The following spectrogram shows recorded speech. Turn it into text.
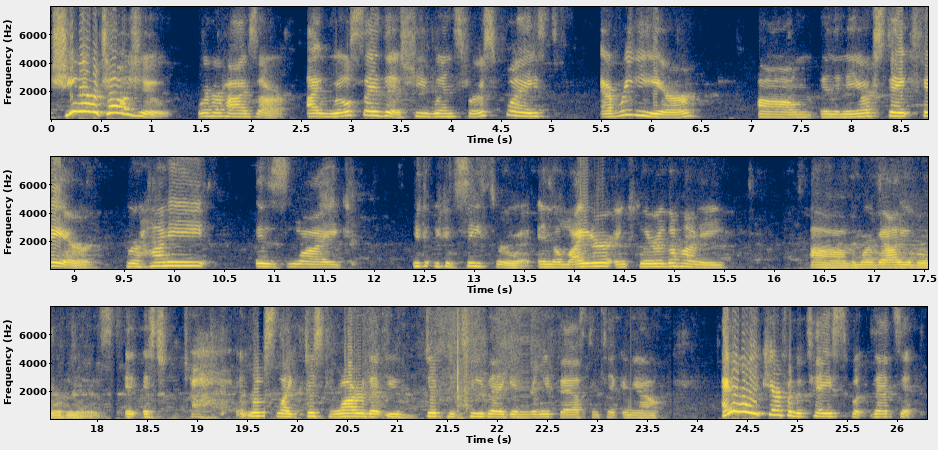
she never tells you where her hives are. I will say this: she wins first place every year um, in the New York State Fair. Her honey is like you can, you can see through it, and the lighter and clearer the honey, uh, the more valuable it is. It, it's it looks like just water that you dip the tea bag in really fast and taken out. I don't really care for the taste, but that's it.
